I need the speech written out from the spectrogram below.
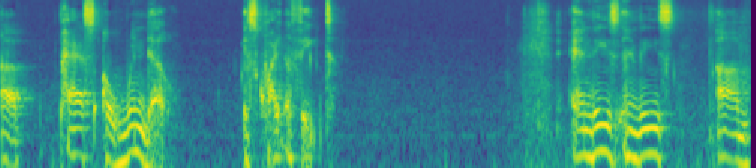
uh, past a window is quite a feat. And these and these um,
